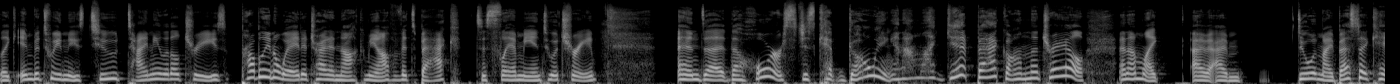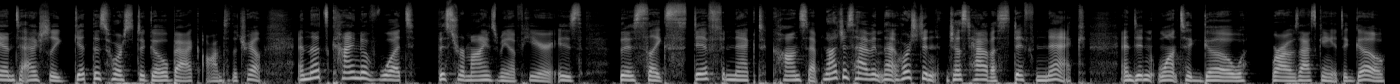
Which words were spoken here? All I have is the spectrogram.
like in between these two tiny little trees, probably in a way to try to knock me off of its back to slam me into a tree. And uh, the horse just kept going. And I'm like, get back on the trail. And I'm like, I, I'm doing my best I can to actually get this horse to go back onto the trail. And that's kind of what this reminds me of here is this like stiff-necked concept. Not just having that horse didn't just have a stiff neck and didn't want to go where I was asking it to go.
